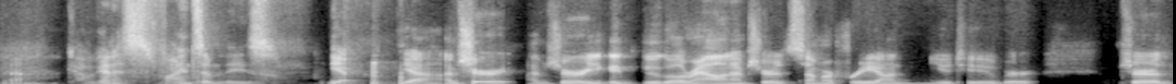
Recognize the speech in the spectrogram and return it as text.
Yeah. God, we gotta find some of these. yeah yeah. i'm sure i'm sure you could google around i'm sure some are free on youtube or I'm sure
